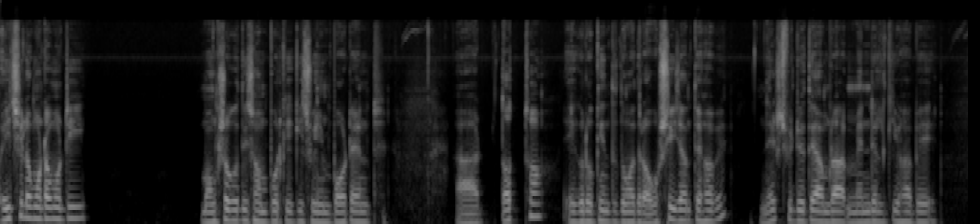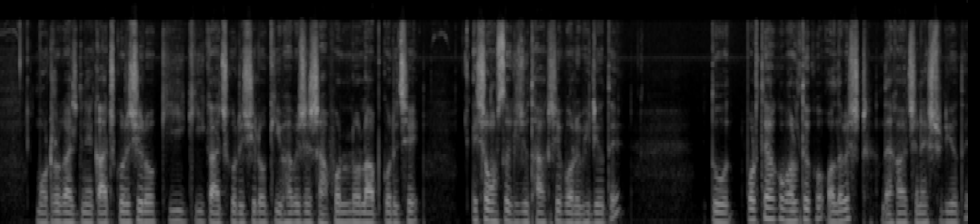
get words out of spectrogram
এই ছিল মোটামুটি বংশগতি সম্পর্কে কিছু ইম্পর্ট্যান্ট তথ্য, এগুলো কিন্তু তোমাদের অবশ্যই জানতে হবে। নেক্সট ভিডিওতে আমরা মেন্ডেল কীভাবে মোটর গাছ নিয়ে কাজ করেছিল, কি কি কাজ করেছিল, কীভাবে সে সাফল্য লাভ করেছে এই সমস্ত কিছু থাকছে পরে ভিডিওতে তো পড়তে থাকো, ভালো থেকো অল দ্য বেস্ট দেখা হচ্ছে নেক্সট ভিডিওতে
